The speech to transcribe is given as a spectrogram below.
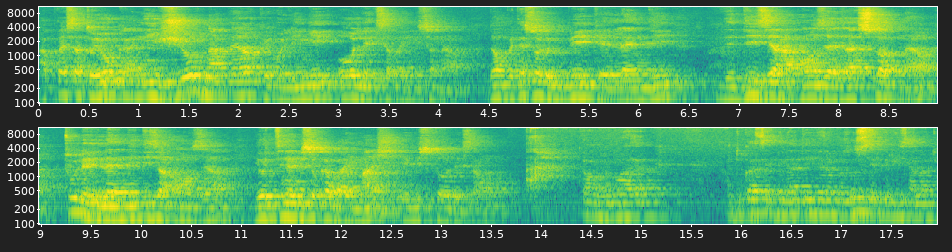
après ça toyokani jour na heure que olingi olekisa baémission na donc peut-être olobi ke lundi de 10h à 11h eza slot na yo tous les lundis 10h à 11h yo tina biso ka baimage e biso yango en tout cas sepela te vena bozosepelisa bato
